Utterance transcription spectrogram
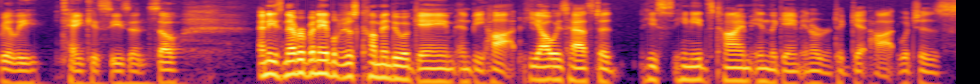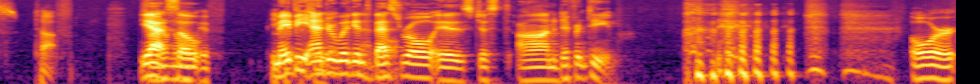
really tank his season. So and he's never been able to just come into a game and be hot. He always has to. He's he needs time in the game in order to get hot, which is tough. So yeah, so if maybe Andrew in Wiggins' best role. role is just on a different team. or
